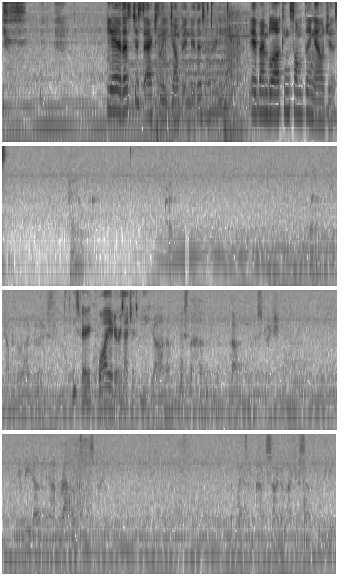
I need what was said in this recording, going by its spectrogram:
yeah, let's just actually jump into this already. If I'm blocking something, I'll just... Pale blood. Well, you've come to the right place. He's very quiet, or is that just me? Is the home of love. You need only unravel its mystery. An outsider like yourself to begin?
